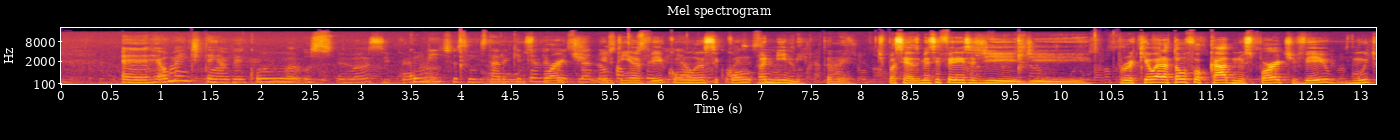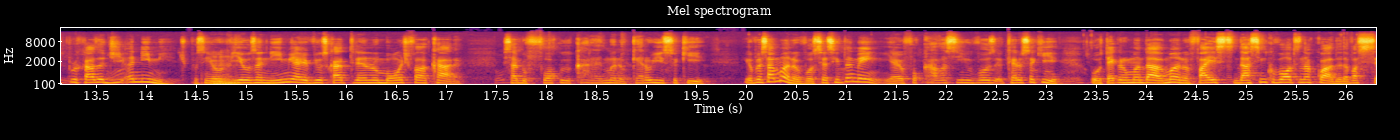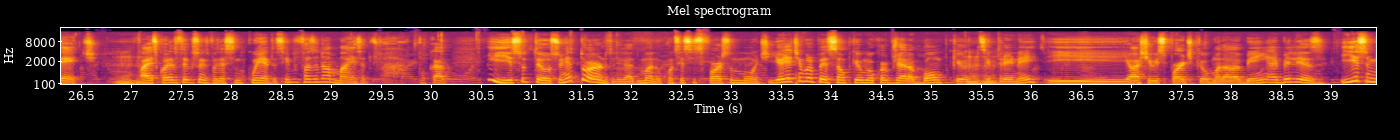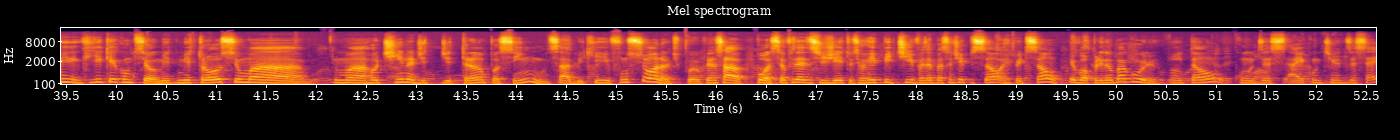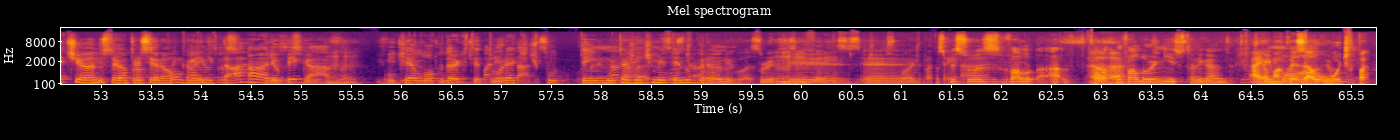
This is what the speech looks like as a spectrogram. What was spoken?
É, realmente tem a ver com os, O lance com, com isso, assim, estar aqui tem a ver com esporte, isso, né? Não ele só tem a ver com o lance com assim, anime também. Tipo assim, as minhas referências de, de. Porque eu era tão focado no esporte, veio muito por causa de anime. Tipo assim, eu Uhum. via os anime, aí eu via os caras treinando um monte e falava, cara, sabe o foco do cara, mano, eu quero isso aqui. Eu pensava, mano, eu vou ser assim também. E aí eu focava assim, vou, eu quero isso aqui. O técnico mandava, mano, faz, dá cinco voltas na quadra, eu dava sete. Faz 40 flexões, fazia 50, sempre fazendo a mais, sabe? Ah, focado. E isso trouxe um retorno, tá ligado? Mano, quando você se esforça um monte. E eu já tinha propensão, porque o meu corpo já era bom, porque eu sempre treinei. E eu achei o esporte que eu mandava bem, aí beleza. E isso, me- o que, que aconteceu? Me, me trouxe uma, uma rotina de, de trampo, assim, sabe? Que funciona. Tipo, eu pensava, pô, se eu fizer desse jeito, se eu repetir, fazer bastante repetição, repetição, eu vou aprender o bagulho. Então, com 16, aí quando tinha 17 anos, Isso eu pra você terceirão, ganhei guitarra, e eu áreas, assim. pegava. O que é louco da arquitetura é que, tipo, tem muita gente metendo grana. Porque é, as pessoas valo, a- colocam Aham. valor nisso, tá ligado? Ah, é uma coisa útil pra.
